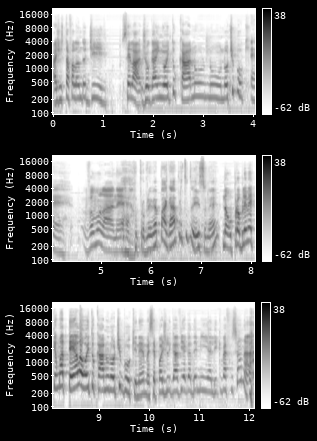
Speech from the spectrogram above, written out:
A gente tá falando de, sei lá, jogar em 8K no, no notebook. É, vamos lá, né? É, o problema é pagar pra tudo isso, né? Não, o problema é ter uma tela 8K no notebook, né? Mas você pode ligar via HDMI ali que vai funcionar.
